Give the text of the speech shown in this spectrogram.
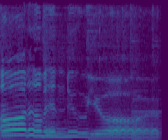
Autumn in New York,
